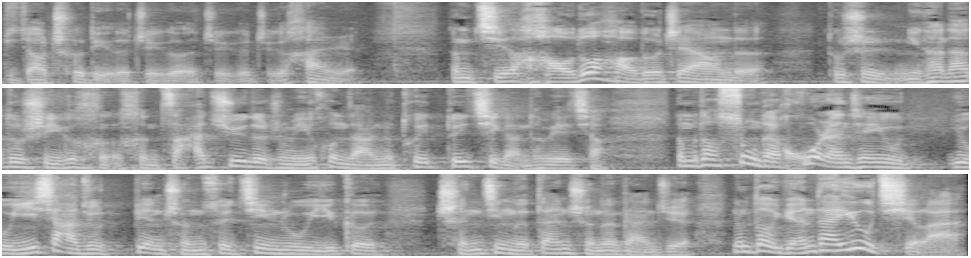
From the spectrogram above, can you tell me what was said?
比较彻底的这个这个这个汉人，那么其他好多好多这样的都是，你看它都是一个很很杂居的这么一混杂的堆堆砌感特别强。那么到宋代忽然间又又一下就变纯粹，进入一个沉静的单纯的感觉。那么到元代又起来。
